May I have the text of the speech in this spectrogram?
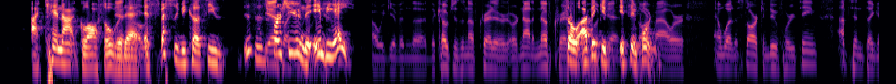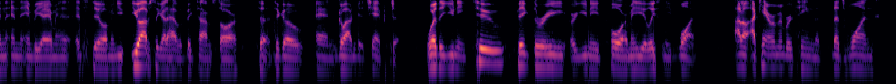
I cannot gloss over Yeah, that, no. especially because he's this is his Yeah, first like year in the- yeah. NBA. Are we giving the, the coaches enough credit or, or not enough credit? So I think it's- it's important. Power and what a star can do for your team. I tend to think in, in the NBA, I mean, it's still, I mean, you, you obviously got to have a big time star to, to go and go out and get a championship. Whether you need two, big three, or you need four, I mean, you at least need one. I don't, I can't remember a team that, that's won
